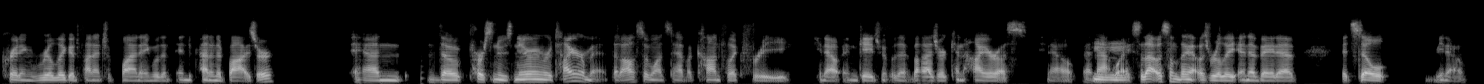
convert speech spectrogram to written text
creating really good financial planning with an independent advisor and the person who's nearing retirement that also wants to have a conflict free you know engagement with an advisor can hire us you know in that mm-hmm. way so that was something that was really innovative it's still you know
